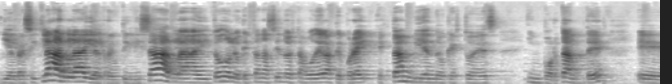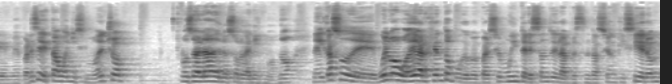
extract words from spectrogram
y el reciclarla y el reutilizarla y todo lo que están haciendo estas bodegas que por ahí están viendo que esto es importante, eh, me parece que está buenísimo. De hecho, vos hablabas de los organismos, ¿no? En el caso de. Vuelvo a Bodega Argento porque me pareció muy interesante la presentación que hicieron.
